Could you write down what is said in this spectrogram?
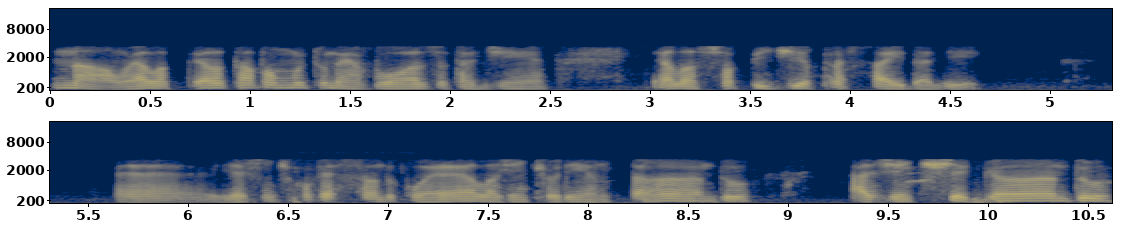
Não, ela ela estava muito nervosa, tadinha. Ela só pedia para sair dali. É, e a gente conversando com ela, a gente orientando, a gente chegando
